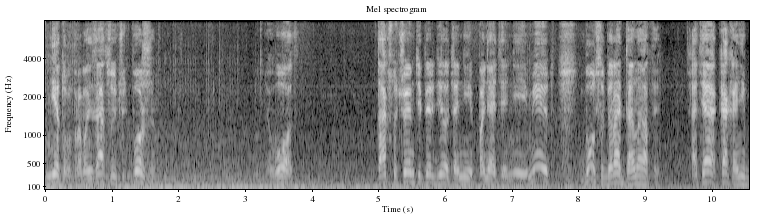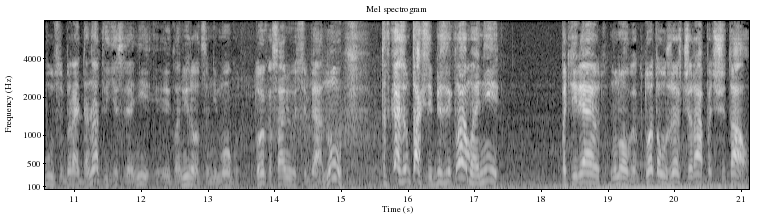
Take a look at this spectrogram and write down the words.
нету, про монетизацию чуть позже. Вот. Так что что им теперь делать, они понятия не имеют. Будут собирать донаты. Хотя, как они будут собирать донаты, если они рекламироваться не могут? Только сами у себя. Ну, так скажем так, себе, без рекламы они потеряют много. Кто-то уже вчера подсчитал.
